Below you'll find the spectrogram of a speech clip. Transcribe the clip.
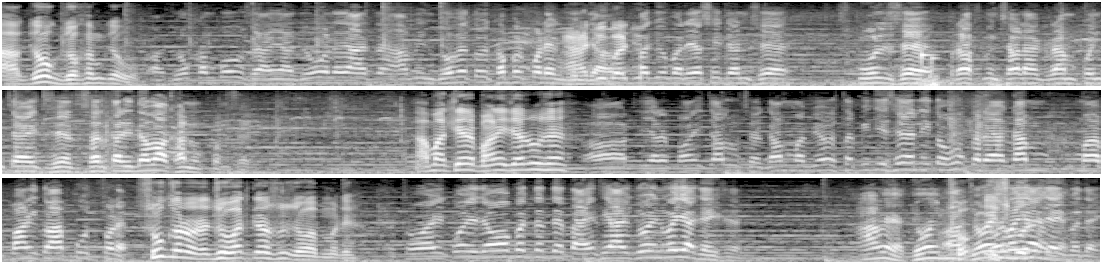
આ કેવું જોખમ કેવું? જોખમ બહુ છે અહીંયા. જોવો ને આ આવીને જોવે તોય ખબર પડે આજુબાજુ- બાજુમાં રેસિડન્ટ છે સ્કૂલ છે પ્રાથમિક શાળા ગ્રામ પંચાયત છે સરકારી દવાખાનું પણ છે. આમાં અત્યારે પાણી ચાલુ છે? હા અત્યારે પાણી ચાલુ છે. ગામમાં વ્યવસ્થા બીજી છે નહીં તો શું કરે? આ ગામમાં પાણી તો આપવું જ પડે. શું કરો? રજૂઆત કરો શું જવાબ મળે? તો એ કોઈ જવાબ જ નથી દેતા. અહીંથી આ જોઈને વયા જાય છે. આવે જોઈને જોઈને વયા જાય બધા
